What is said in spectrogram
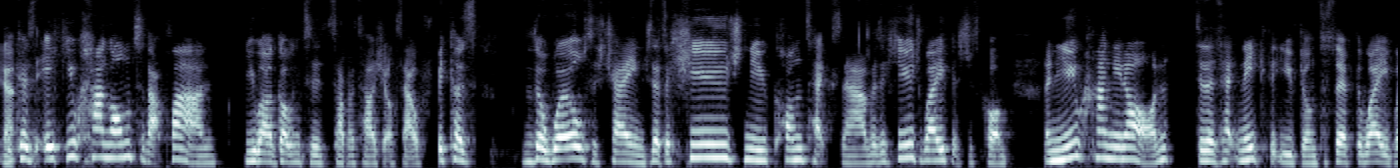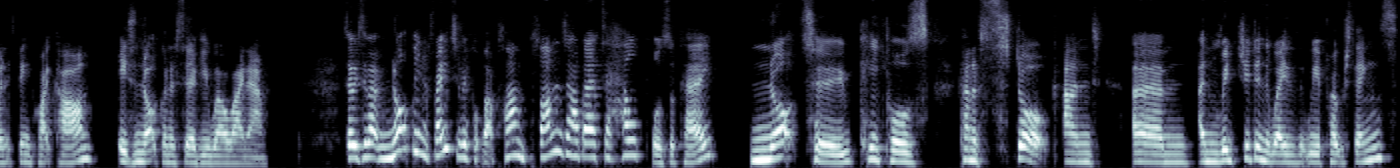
Yeah. Because if you hang on to that plan, you are going to sabotage yourself because the world has changed. There's a huge new context now. There's a huge wave that's just come. And you hanging on to the technique that you've done to surf the wave when it's been quite calm is not going to serve you well right now. So it's about not being afraid to rip up that plan. Plans are there to help us, okay? Not to keep us kind of stuck and um, and rigid in the way that we approach things.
